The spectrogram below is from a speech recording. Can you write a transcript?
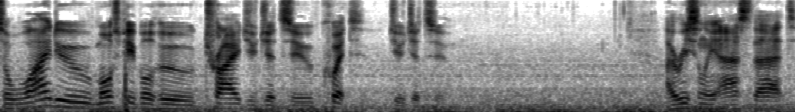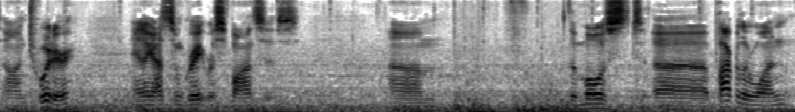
So, why do most people who try jujitsu quit jujitsu? I recently asked that on Twitter and I got some great responses. Um, the most uh, popular one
